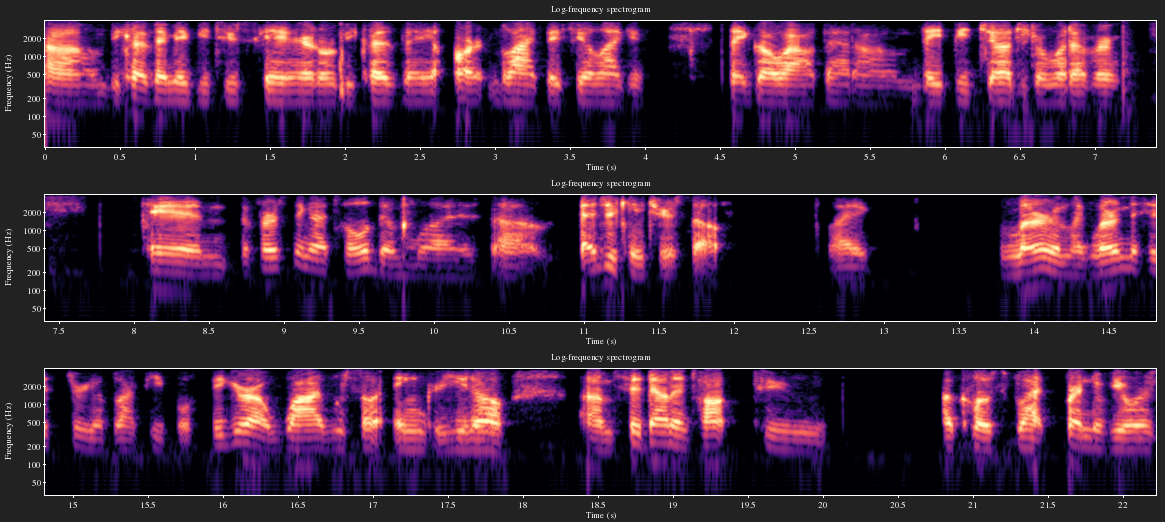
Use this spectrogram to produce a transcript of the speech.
um, because they may be too scared or because they aren't black. They feel like if they go out that um, they'd be judged or whatever. And the first thing I told them was um, educate yourself, like learn, like learn the history of Black people, figure out why we're so angry. You know, um, sit down and talk to a close Black friend of yours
